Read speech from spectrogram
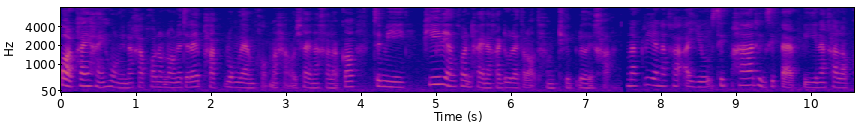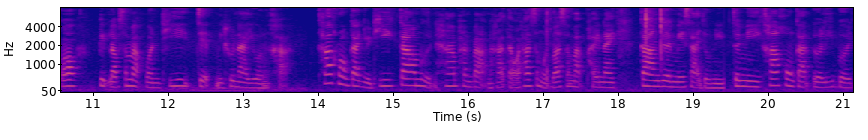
ปลอดภัยหายห่วงเลยนะคะ เพราะน้องๆเนี่ยจะได้พักโรงแรมของมหาวิทยาลัยนะคะ แล้วก็จะมีพี่เลี้ยงคนไทยนะคะ ดูแลตลอดทั้งทริปเลยค่ะ นักเรียนนะคะอายุ 15-18 ปีนะคะ แล้วก็ปิดรับสมัครวันที่ 7 มิถุนายนค่ะ ค่าโครงการอยู่ที่ 95,000 บาทนะคะ แต่ว่าถ้าสมมติว่าสมัครภายในกลางเดือนเมษายนนี้ จะมีค่าโครงการ Early Bird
